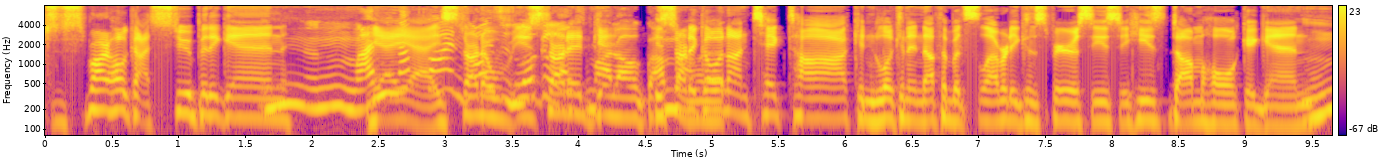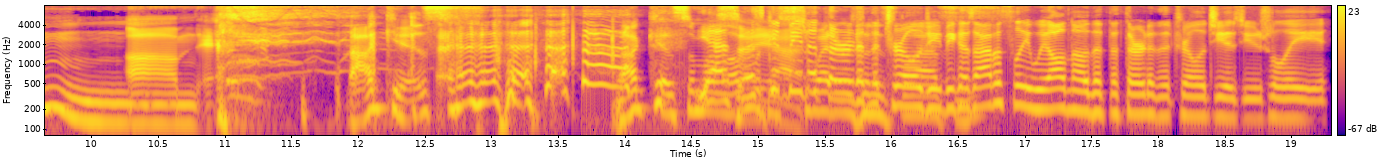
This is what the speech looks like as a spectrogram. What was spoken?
S- Smart Hulk got stupid again. Mm, I'm yeah, not yeah. fine He started. long as he's He started. like Smart get- Hulk. he started going on TikTok and looking at nothing but celebrity conspiracies. So he's dumb Hulk again. Mm, Um, I kiss. I kiss some. Yes, this could be the third in the his trilogy because honestly, we all know that the third in the trilogy is usually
